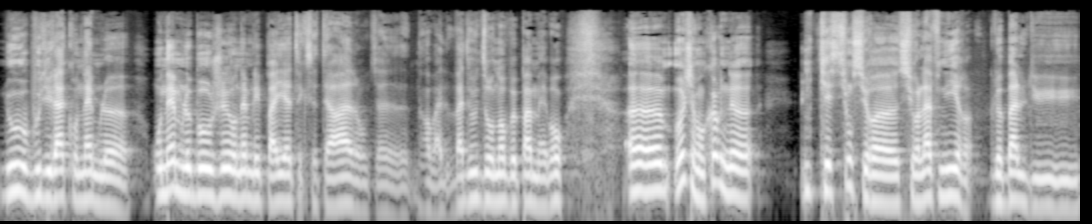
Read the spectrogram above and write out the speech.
Nous, au bout du lac, on aime le, on aime le beau jeu, on aime les paillettes, etc. Donc, euh, non, Vaduz, on n'en veut pas, mais bon. Euh, moi, j'avais encore une, une question sur, euh, sur l'avenir global du,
